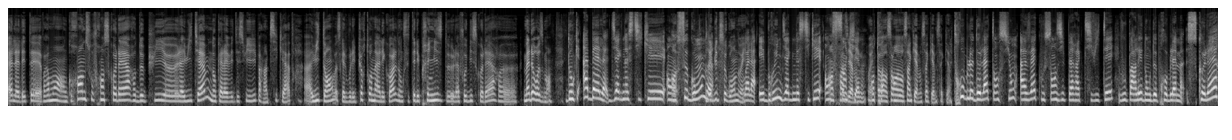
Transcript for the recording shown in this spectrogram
elle, elle était vraiment en grande souffrance scolaire depuis euh, la huitième. Donc, elle avait été suivie par un psychiatre à 8 ans parce qu'elle voulait plus retourner à l'école. Donc, c'était les prémices de la phobie scolaire, euh, malheureusement. Donc Abel diagnostiqué en, En seconde. Début de seconde, oui. Voilà, et Brune diagnostiquée en, cinquième. En trois- en, en cinquième, cinquième, cinquième. Trouble de l'attention avec ou sans hyperactivité. Vous parlez donc de problèmes scolaires,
